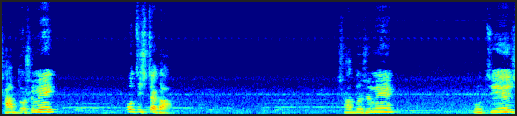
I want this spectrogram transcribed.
সাত দশমিক পঁচিশ টাকা। সাত দশমিক পঁচিশ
